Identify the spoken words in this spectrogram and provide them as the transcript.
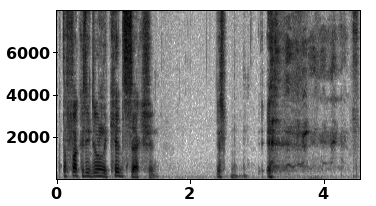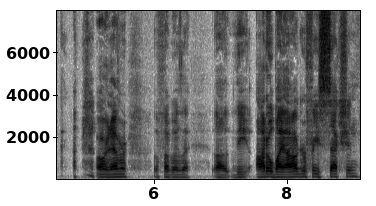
What the fuck is he doing in the kids section? Just or whatever. What the fuck was that? Uh, the autobiography section.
